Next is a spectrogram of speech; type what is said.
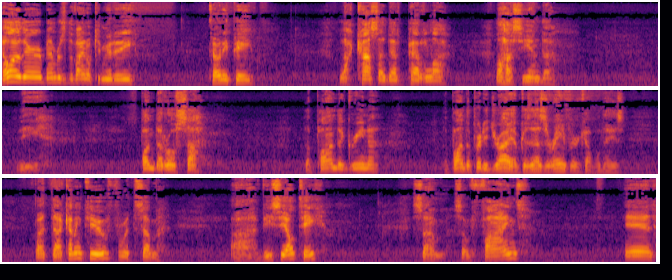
Hello there, members of the vinyl community. Tony P. La Casa de Perla, La Hacienda, the Ponderosa, the Pondegrina. The pond are pretty dry up because it hasn't rained for a couple days. But uh, coming to you with some uh, VCLT, some some finds, and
